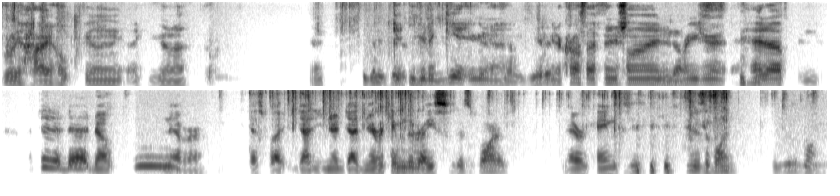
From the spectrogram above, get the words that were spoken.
Really high hope feeling like you're gonna You're gonna get get, it. you're gonna get you're You're gonna gonna get you're gonna cross that finish line and Yeah. raise your head up and da, da, da. no never. Guess what? Dad you know dad never came to the race. Disappointed. Never came because you disappointed. You're disappointed.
